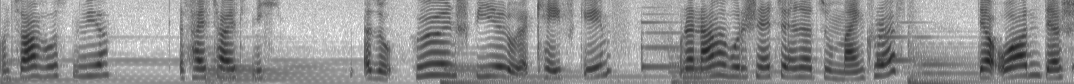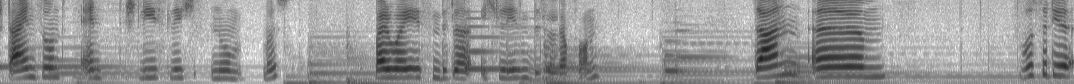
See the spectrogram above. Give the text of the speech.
Und zwar wussten wir, es heißt halt nicht, also Höhlenspiel oder Cave Game. Und der Name wurde schnell zu Ende zu Minecraft. Der Orden der Steinsund entschließlich nur. Was? By the way, ist ein bisschen. Ich lese ein bisschen davon. Dann, ähm. Wusstet ihr,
